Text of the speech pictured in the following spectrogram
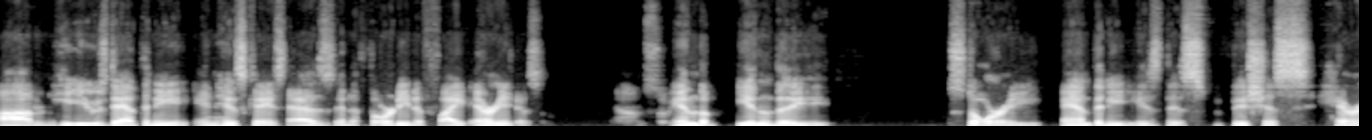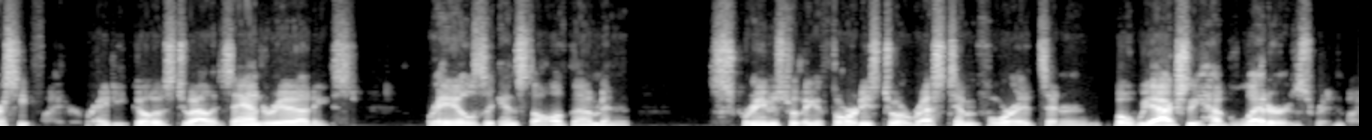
Um, he used Anthony, in his case, as an authority to fight Arianism. Um, so in the in the story, Anthony is this vicious heresy fighter, right? He goes to Alexandria and he rails against all of them and screams for the authorities to arrest him for it. And but we actually have letters written by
